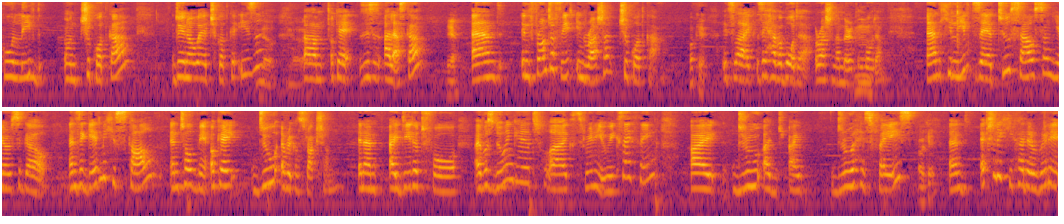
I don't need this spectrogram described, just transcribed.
who lived on Chukotka. Do you know where Chukotka is? No. no. Um, okay, this is Alaska, yeah. and in front of it in Russia, Chukotka. Okay. It's like they have a border, Russian-American Mm. border, and he lived there 2,000 years ago. And they gave me his skull and told me, okay, do a reconstruction. And I'm, I did it for. I was doing it like three weeks, I think. I drew. I, I drew his face, Okay. and actually he had a really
